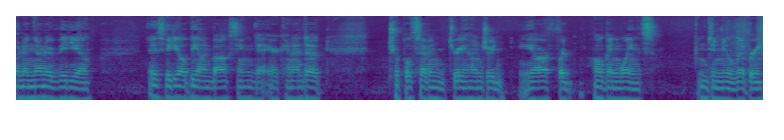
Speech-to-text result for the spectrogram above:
but another video. This video will be unboxing the Air Canada 777-300ER for Hogan Wings in the new livery.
